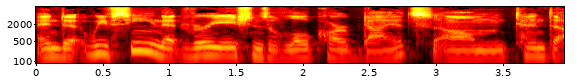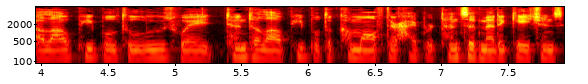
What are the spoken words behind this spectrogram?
And uh, we've seen that variations of low carb diets um, tend to allow people to lose weight, tend to allow people to come off their hypertensive medications,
